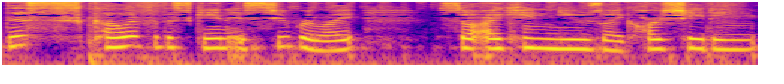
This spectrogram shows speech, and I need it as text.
this color for the skin is super light. So I can use like hard shading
